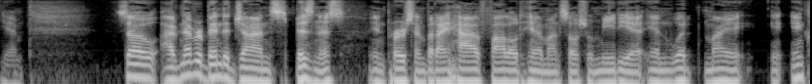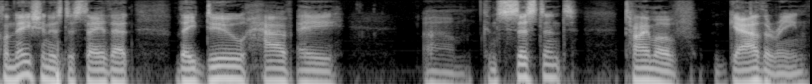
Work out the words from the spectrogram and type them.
yeah. So I've never been to John's business in person, but I have followed him on social media. And what my inclination is to say that they do have a um, consistent time of gathering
